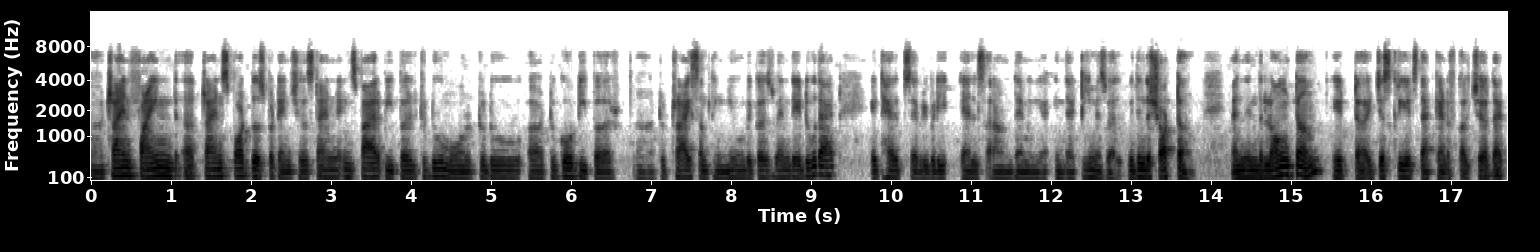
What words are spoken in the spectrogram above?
uh, try and find uh, try and spot those potentials try and inspire people to do more to do uh, to go deeper uh, to try something new because when they do that it helps everybody else around them in, in their team as well within the short term. And in the long term it uh, it just creates that kind of culture that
